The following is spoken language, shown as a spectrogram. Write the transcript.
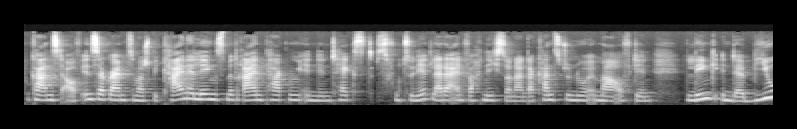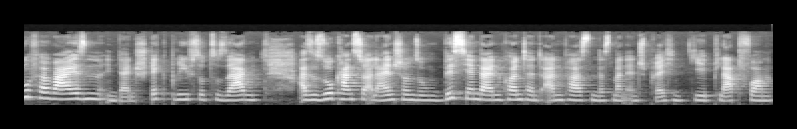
Du kannst auf Instagram zum Beispiel keine Links mit reinpacken in den Text. Das funktioniert leider einfach nicht, sondern da kannst du nur immer auf den Link in der Bio verweisen, in deinen Steckbrief sozusagen. Also so kannst du allein schon so ein bisschen deinen Content anpassen, dass man entsprechend je Plattform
